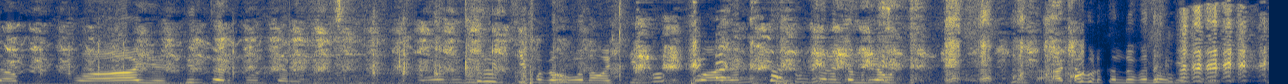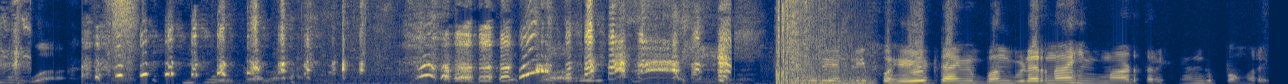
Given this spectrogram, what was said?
ಯಪ್ಪ, ಎದ್ದಿನ್ ತರ ಕೂಡ್ತಾರೆ ನಾವು ಚಿಮ್ಮಪ್ಪ ಎಂತ ಕುಂತಾನಂತ ಅವ ಆಟ ಹುಡ್ಕೊಂಡು ಹೋಗೋದಾಗಿ ಏನ್ರಿಪ್ಪ ಹೇಳಿ ಟೈಮಿಗೆ ಬಂದ್ ಬಿಡರ್ನ ಹಿಂಗ್ ಮಾಡ್ತಾರೆ ಹೆಂಗಪ್ಪ ಮರಿ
